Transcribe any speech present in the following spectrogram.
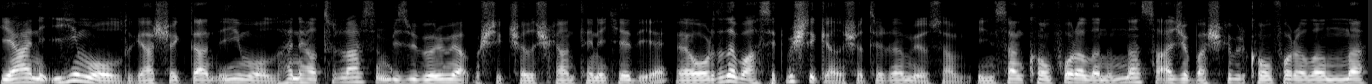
Yani iyi mi oldu? Gerçekten iyi mi oldu? Hani hatırlarsın biz bir bölüm yapmıştık Çalışkan Teneke diye ve orada da bahsetmiştik yanlış hatırlamıyorsam. İnsan konfor alanından sadece başka bir konfor alanına,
